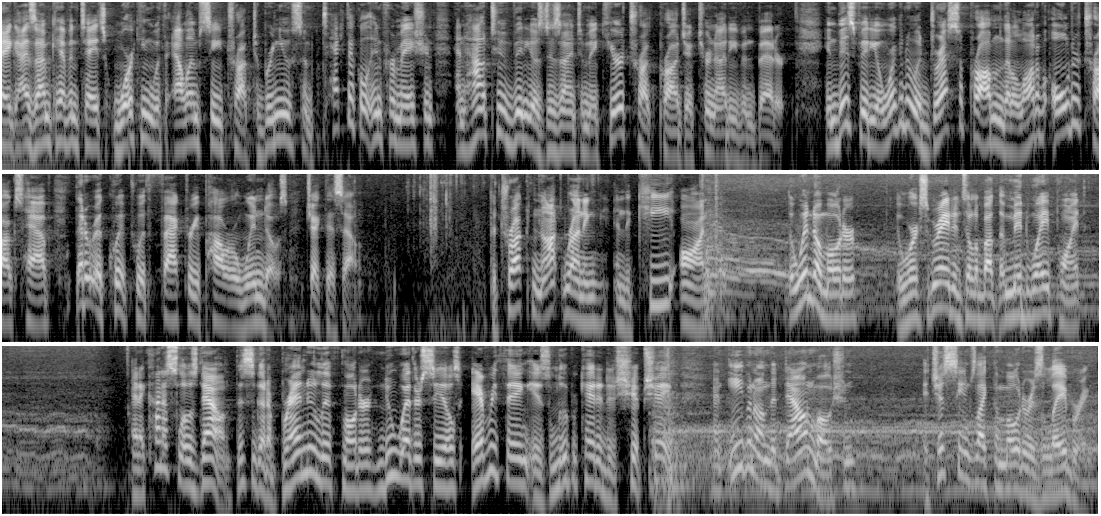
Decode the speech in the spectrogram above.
Hey guys, I'm Kevin Tetz, working with LMC Truck to bring you some technical information and how-to videos designed to make your truck project turn out even better. In this video, we're going to address a problem that a lot of older trucks have that are equipped with factory power windows. Check this out. The truck not running and the key on the window motor, it works great until about the midway point, and it kind of slows down. This has got a brand new lift motor, new weather seals, everything is lubricated to ship shape. And even on the down motion, it just seems like the motor is laboring.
